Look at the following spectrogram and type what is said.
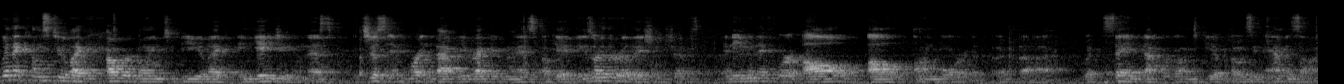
when it comes to like how we're going to be like engaging in this, it's just important that we recognize, okay, these are the relationships, and even if we're all all on board with uh, with saying that we're going to be opposing Amazon,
